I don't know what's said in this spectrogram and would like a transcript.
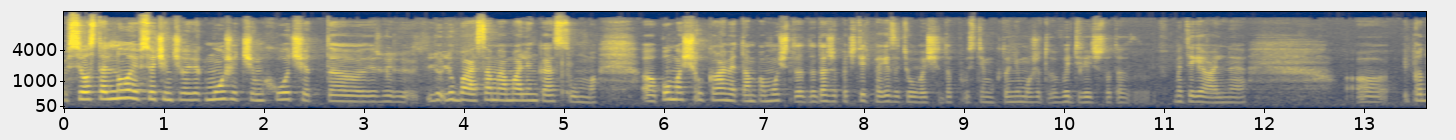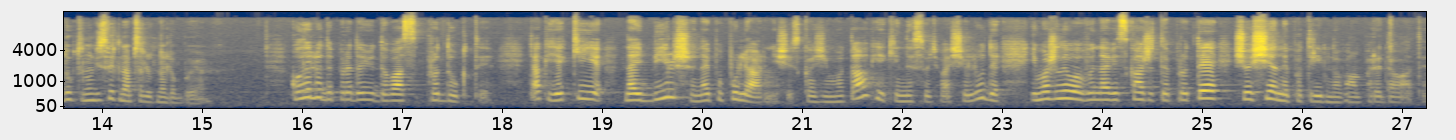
Все остальное, все, чем человек может, чем хочет, э, лю- любая самая маленькая сумма. Э, Помощь руками, там помочь да- да даже почтить, порезать овощи, допустим, кто не может выделить что-то материальное. Э, И продукты, ну, действительно, абсолютно любые. Коли люди передають до вас продукти, так, які найбільше, найпопулярніші, скажімо так, які несуть ваші люди, і можливо, ви навіть скажете про те, що ще не потрібно вам передавати,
